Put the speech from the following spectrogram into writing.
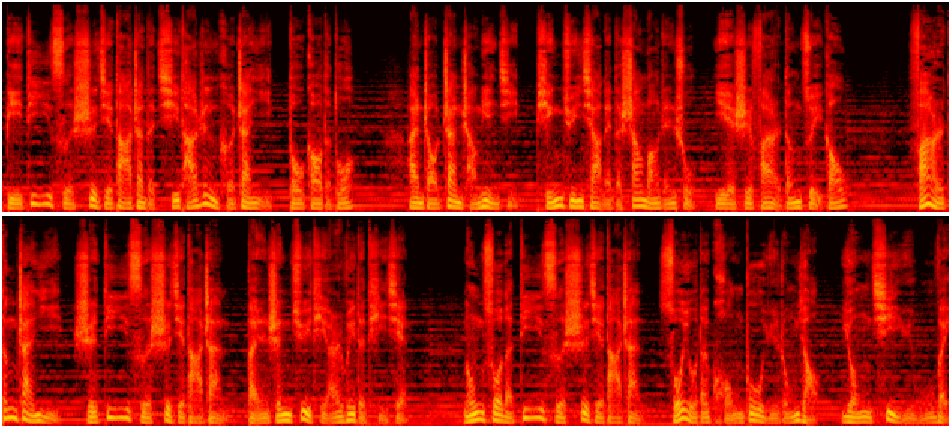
比第一次世界大战的其他任何战役都高得多。按照战场面积平均下来的伤亡人数，也是凡尔登最高。凡尔登战役是第一次世界大战本身具体而微的体现。浓缩了第一次世界大战所有的恐怖与荣耀、勇气与无畏。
